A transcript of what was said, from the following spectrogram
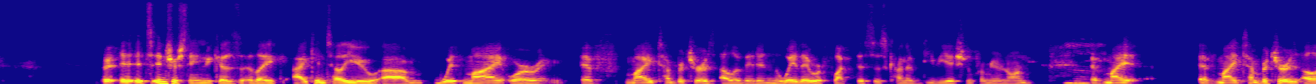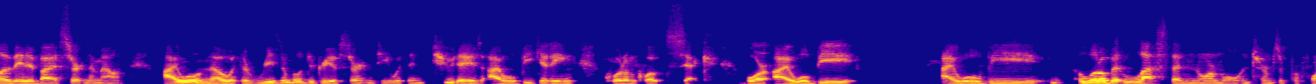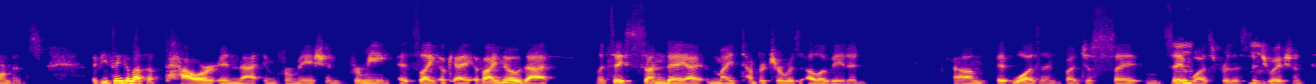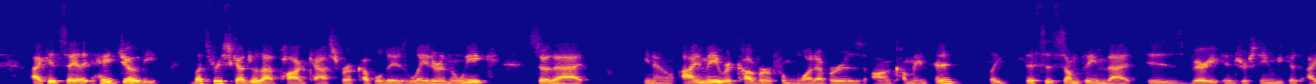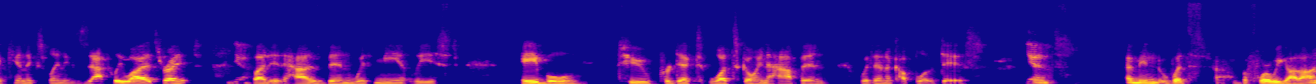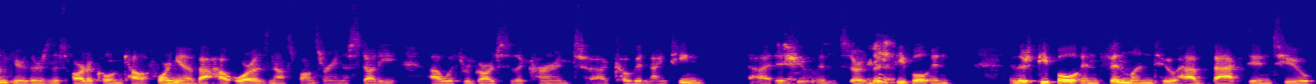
It's interesting because, like, I can tell you um, with my Oura ring, if my temperature is elevated, and the way they reflect this is kind of deviation from your norm. Mm. If my if my temperature is elevated by a certain amount, I will know with a reasonable degree of certainty within two days I will be getting quote unquote sick, or I will be I will be a little bit less than normal in terms of performance. If you think about the power in that information, for me, it's like, okay, if I know that, let's say Sunday, I, my temperature was elevated, um, it wasn't, but just say say it mm-hmm. was for this mm-hmm. situation. I could say, like, hey, Jody, let's reschedule that podcast for a couple days later in the week so that you know i may recover from whatever is oncoming and it, like this is something that is very interesting because i can't explain exactly why it's right yeah. but it has been with me at least able to predict what's going to happen within a couple of days yeah. and i mean what's before we got on here there's this article in california about how Oura is now sponsoring a study uh, with regards to the current uh, covid-19 uh, issue. Yeah. And so there's people in and there's people in Finland who have backed into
